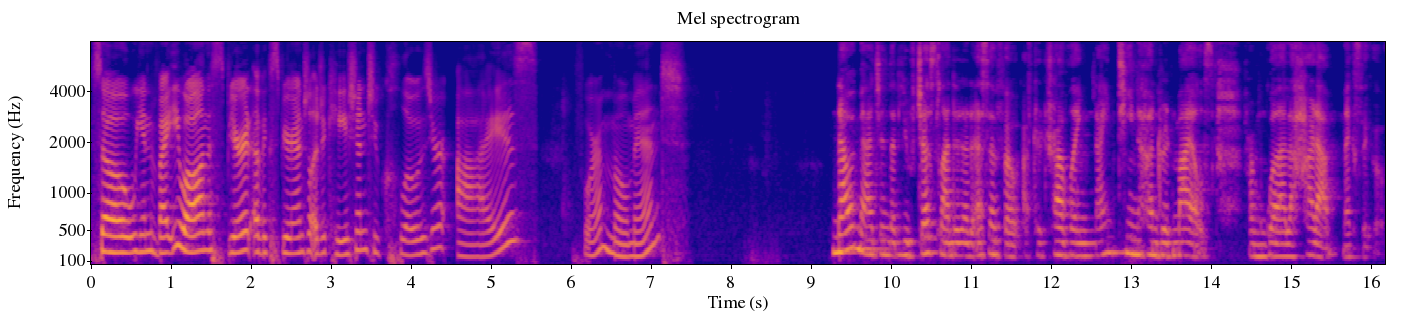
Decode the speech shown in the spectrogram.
So we invite you all in the spirit of experiential education to close your eyes for a moment. Now imagine that you've just landed at SFO after traveling 1900 miles from Guadalajara, Mexico.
